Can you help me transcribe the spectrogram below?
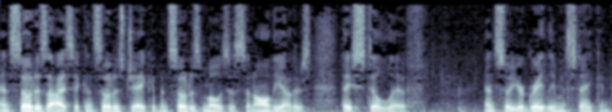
And so does Isaac, and so does Jacob, and so does Moses, and all the others. They still live. And so you're greatly mistaken.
